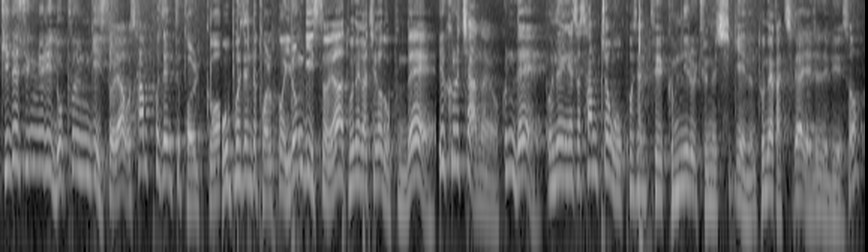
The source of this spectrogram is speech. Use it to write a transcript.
기대 수익률이 높은 게 있어야 뭐 3%벌 거, 5%벌 거 이런 게 있어야 돈의 가치가 높은데 이게 그렇지 않아요. 그런데 은행에서 3.5%의 금리를 주는 시기에는 돈의 가치가 예전에 비해서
